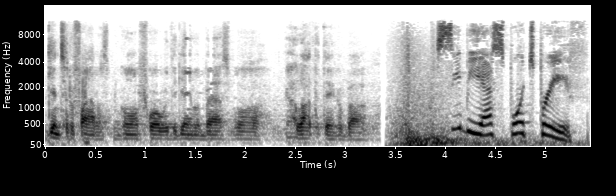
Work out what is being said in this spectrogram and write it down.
getting to the finals, going forward with the game of basketball. Got a lot to think about. CBS Sports Brief.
